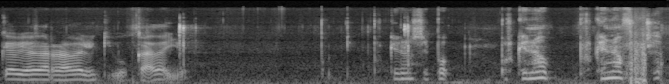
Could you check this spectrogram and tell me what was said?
Que había agarrado la equivocada yo. ¿Por por qué no se po ¿Por qué no? ¿Por qué no funciona?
